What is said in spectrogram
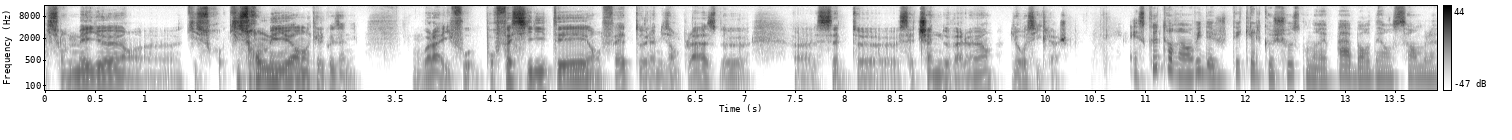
qui sont meilleurs, euh, qui, seront, meilleurs dans quelques années. voilà, il faut pour faciliter en fait la mise en place de euh, cette chaîne de valeur du recyclage. Est-ce que tu aurais envie d'ajouter quelque chose qu'on n'aurait pas abordé ensemble?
